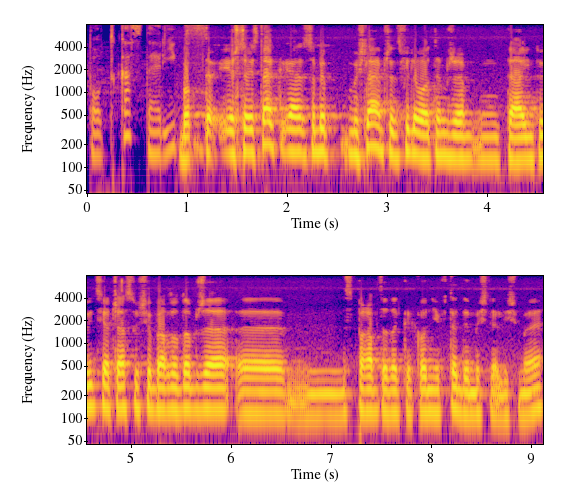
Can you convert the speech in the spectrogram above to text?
Podcasterix. Bo jeszcze jest tak, ja sobie myślałem przed chwilą o tym, że mm, ta intuicja czasu się bardzo dobrze y, sprawdza, tak jak o niej wtedy myśleliśmy,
